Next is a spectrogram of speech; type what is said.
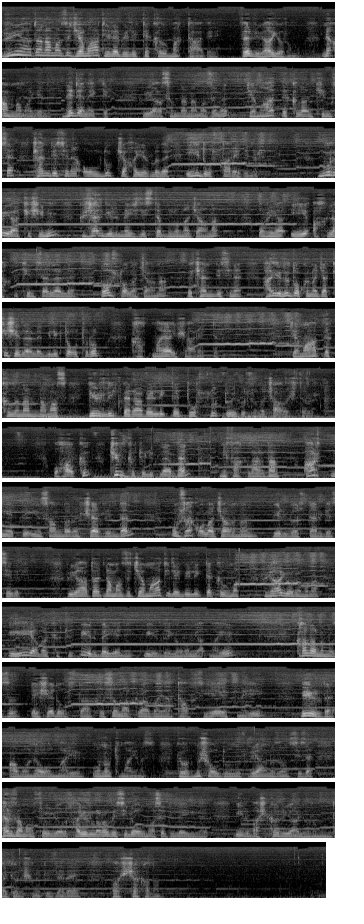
Rüyada namazı cemaat ile birlikte kılmak tabiri ve rüya yorumu ne anlama gelir, ne demektir? Rüyasında namazını cemaatle kılan kimse kendisine oldukça hayırlı ve iyi dostlar edinir. Bu rüya kişinin güzel bir mecliste bulunacağına, oraya iyi ahlaklı kimselerle dost olacağına ve kendisine hayrı dokunacak kişilerle birlikte oturup kalkmaya işarettir. Cemaatle kılınan namaz birlik, beraberlik ve dostluk duygusunu çağrıştırır. O halkın tüm kötülüklerden, nifaklardan, art niyetli insanların şerrinden uzak olacağının bir göstergesidir. Rüyada namazı cemaat ile birlikte kılmak rüya yorumuna iyi ya da kötü bir beğeni, bir de yorum yapmayı, kanalımızı eşe dosta, hısım akrabaya tavsiye etmeyi, bir de abone olmayı unutmayınız. Görmüş olduğunuz rüyanızın size her zaman söylüyoruz hayırlara vesile olması dileğiyle bir başka rüya yorumunda görüşmek üzere. Hoşça kalın.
